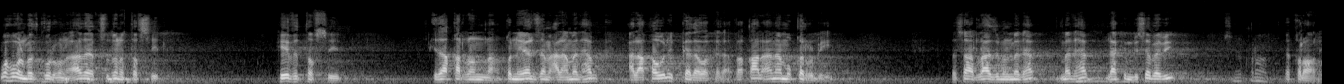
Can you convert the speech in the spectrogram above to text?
وهو المذكور هنا هذا يقصدون التفصيل. كيف التفصيل؟ إذا قررنا قلنا يلزم على مذهبك على قولك كذا وكذا فقال أنا مقر به. فصار لازم المذهب مذهب لكن بسبب إقراري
